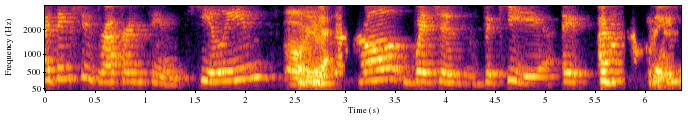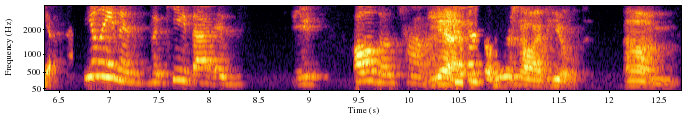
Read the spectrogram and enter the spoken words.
I think she's referencing healing Oh in. Yes. general, which is the key. I, I don't think Yes. healing is the key that is Ye- all those traumas. Yeah. So here's how I've healed. Um,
